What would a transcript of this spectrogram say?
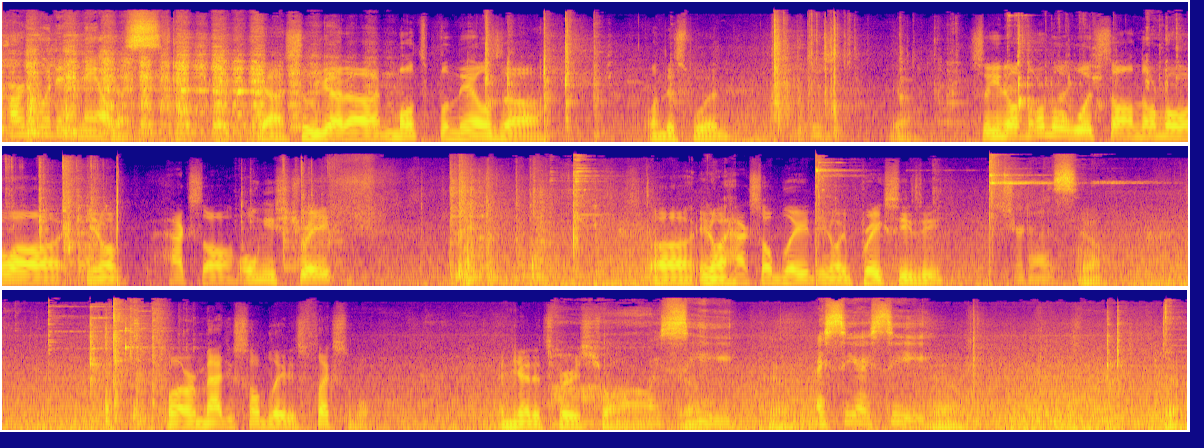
hardwood and nails. Yeah, so we got uh, multiple nails uh, on this wood. Yeah. So you know, normal wood saw, normal uh, you know hacksaw, only straight. Uh, you know, a hacksaw blade, you know, it breaks easy. Sure does. Yeah. Well, our magic saw blade is flexible, and yet it's very strong. Oh, I see. Yeah. I see. I see. Yeah. Yeah.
